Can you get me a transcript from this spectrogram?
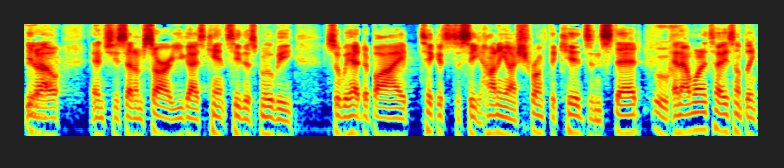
Yeah. know, and she said, I'm sorry, you guys can't see this movie. So we had to buy tickets to see Honey, I Shrunk the Kids instead. And I want to tell you something.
